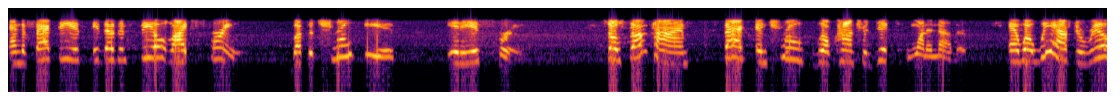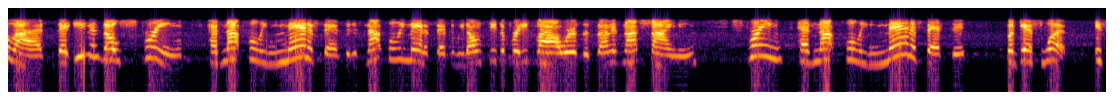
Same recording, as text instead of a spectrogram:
And the fact is, it doesn't feel like spring. But the truth is, it is spring. So sometimes fact and truth will contradict one another. And what we have to realize that even though spring has not fully manifested, it's not fully manifested. We don't see the pretty flowers, the sun is not shining. Spring has not fully manifested, but guess what? It's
